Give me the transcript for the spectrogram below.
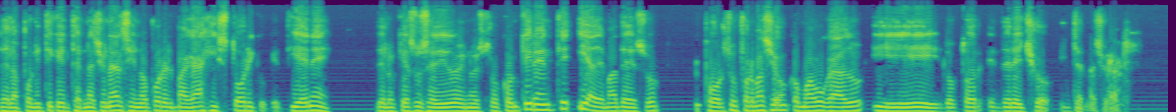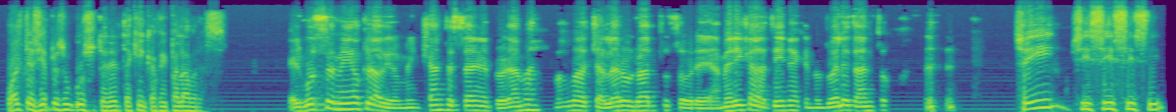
de la política internacional, sino por el bagaje histórico que tiene de lo que ha sucedido en nuestro continente y además de eso, por su formación como abogado y doctor en Derecho Internacional. Walter, siempre es un gusto tenerte aquí en Café y Palabras. El gusto es mío, Claudio. Me encanta estar en el programa. Vamos a charlar un rato sobre América Latina, que nos duele tanto. sí, sí, sí, sí, sí.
